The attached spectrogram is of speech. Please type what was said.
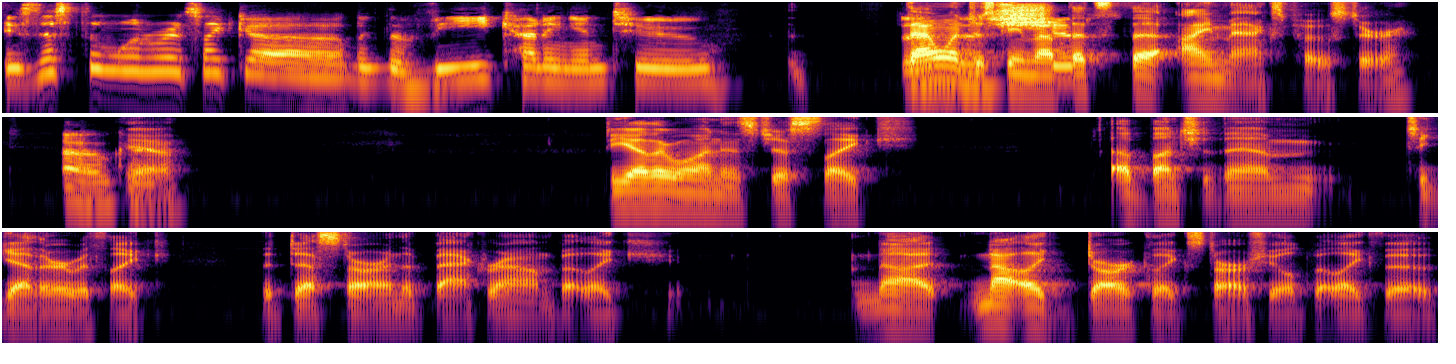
Is this the one where it's like uh like the V cutting into the- that one just came out. That's the IMAX poster. oh okay. Yeah. The other one is just like a bunch of them together with like the Death Star in the background, but like not not like dark like Starfield, but like the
